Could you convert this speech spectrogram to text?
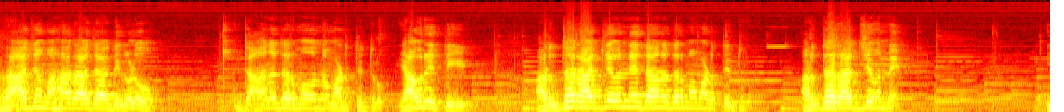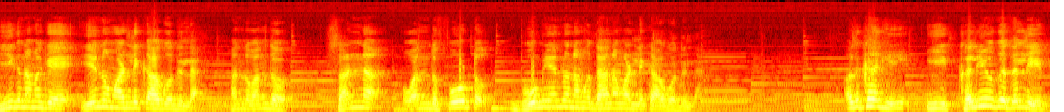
ರಾಜ ಮಹಾರಾಜಾದಿಗಳು ದಾನ ಧರ್ಮವನ್ನು ಮಾಡುತ್ತಿದ್ದರು ಯಾವ ರೀತಿ? ಅರ್ಧ ರಾಜ್ಯವನ್ನೇ ದಾನ ಧರ್ಮ ಮಾಡುತ್ತಿದ್ದರು ಅರ್ಧ ರಾಜ್ಯವನ್ನೇ. ಈಗ ನಮಗೆ ಏನೂ ಮಾಡಲಿಕ್ಕೆ ಆಗೋದಿಲ್ಲ. ಅಂದು ಒಂದು ಸಣ್ಣ ಒಂದು ಫೋಟೋ ಭೂಮಿಯನ್ನು ನಮಗೆ ದಾನ ಮಾಡಲಿಕ್ಕೆ ಆಗೋದಿಲ್ಲ. ಅದಕ್ಕಾಗಿ ಈ ಕಲಿಯುಗದಲ್ಲಿ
